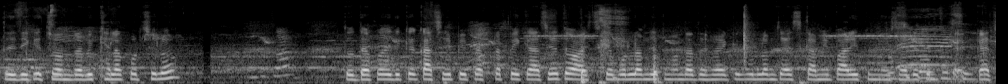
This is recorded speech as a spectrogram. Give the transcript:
তো এদিকে চন্দ্রাবি খেলা করছিল। তো দেখো এদিকে গাছের পেঁপে একটা পেকে আছে তো আজকে বললাম যে তোমার দাদা ভাইকে বললাম যে আজকে আমি পারি তুমি ওই সাইডে তুমি ক্যাচ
